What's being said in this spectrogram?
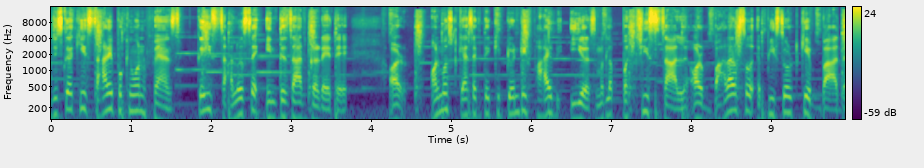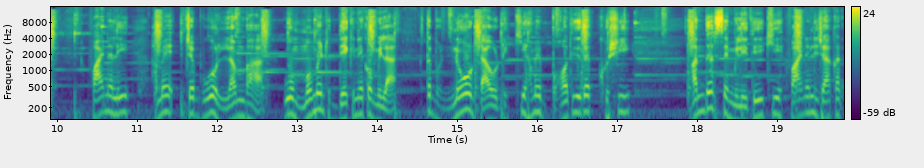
जिसका कि सारे पोकेमोन फैंस कई सालों से इंतज़ार कर रहे थे, और ऑलमोस्ट कह सकते कि 25 इयर्स मतलब 25 साल और 1200 एपिसोड के बाद फाइनली हमें जब वो लंबा, वो मोमेंट देखने को मिला, तब नो डाउट कि हमें बहुत ही ज़्यादा खुशी अंदर से मिली थी कि फाइनली जाकर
